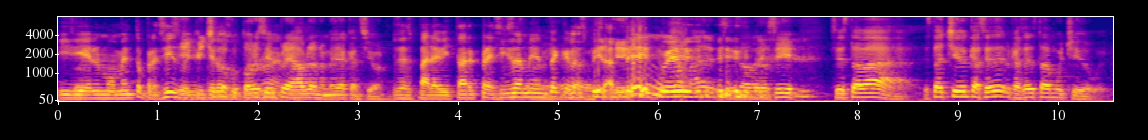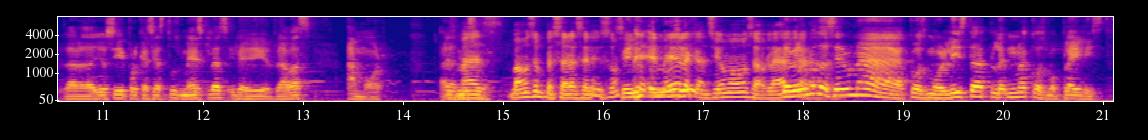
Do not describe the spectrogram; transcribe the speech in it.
Y en el momento preciso. y pinches locutores siempre hablan a media canción. Pues es para evitar precisamente que los puta güey. sí, no, pero sí, sí estaba, está chido el cassette, el cassette estaba muy chido, güey. La verdad, yo sí, porque hacías tus mezclas y le dabas amor. Es más, mezcla. vamos a empezar a hacer eso. Sí, en medio de la canción vamos a hablar. Deberíamos para- de hacer una cosmolista, una cosmo playlist.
